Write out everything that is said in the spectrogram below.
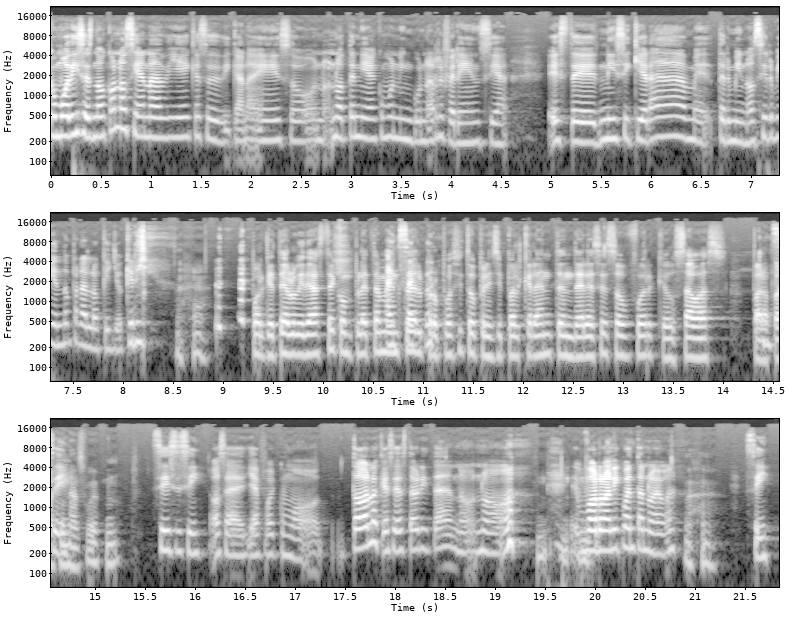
como dices, no conocía a nadie que se dedicara a eso, no, no tenía como ninguna referencia, este, ni siquiera me terminó sirviendo para lo que yo quería. Ajá. Porque te olvidaste completamente del propósito principal, que era entender ese software que usabas para páginas web, ¿no? Sí, sí, sí. O sea, ya fue como todo lo que sé hasta ahorita, no, no, borrón y cuenta nueva. Ajá. Sí.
